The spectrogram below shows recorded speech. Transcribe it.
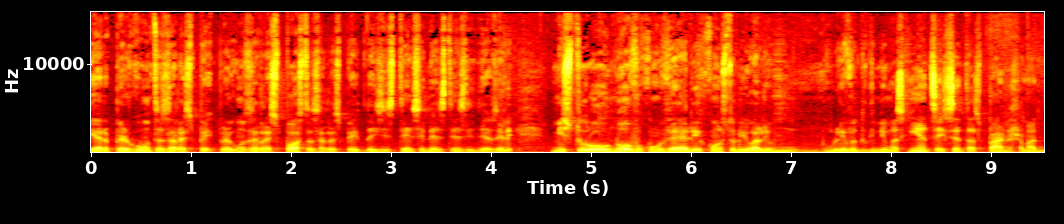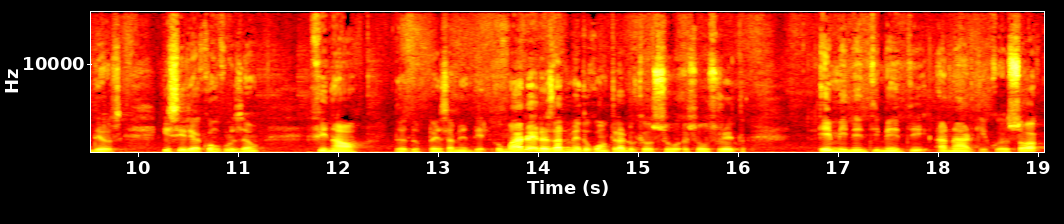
que era perguntas, a respeito, perguntas e respostas a respeito da existência e inexistência de Deus. Ele misturou o novo com o velho e construiu ali um, um livro de umas 500, 600 páginas chamado Deus, que seria a conclusão final do, do pensamento dele. O Mário era exatamente o contrário do que eu sou. Eu sou um sujeito eminentemente anárquico. Eu só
